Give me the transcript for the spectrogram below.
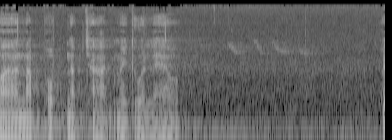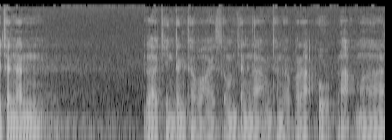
มานับพบนับชาติไม่ถ้วนแล้ว เพราะฉะนั้น เราจึงต้องถวายสมจันนามท่านพระผู้ปราบมาร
